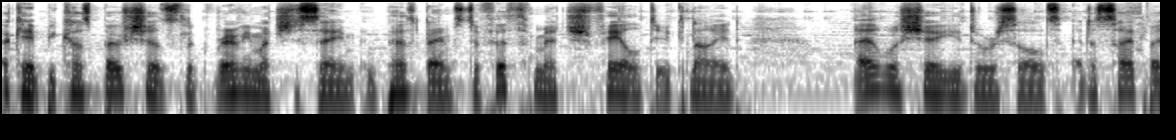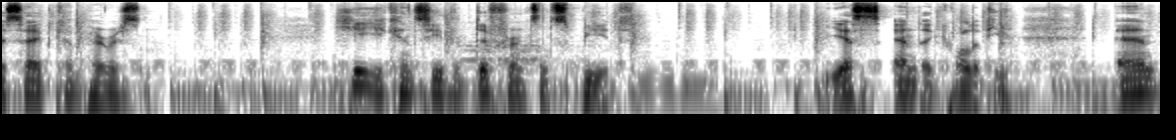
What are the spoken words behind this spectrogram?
Okay, because both shots look very much the same and both times the fifth match failed to ignite, I will show you the results at a side-by-side -side comparison. Here you can see the difference in speed. Yes, and equality. And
